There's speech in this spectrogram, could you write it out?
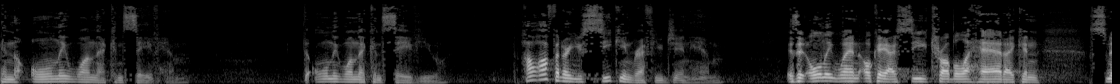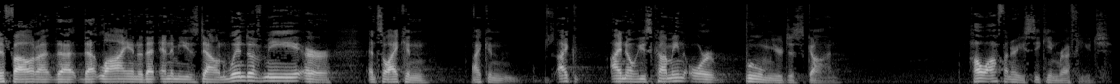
In the only one that can save him, the only one that can save you. How often are you seeking refuge in him? Is it only when, okay, I see trouble ahead, I can sniff out that, that lion or that enemy is downwind of me, or, and so I can, I can, I, I know he's coming, or boom, you're just gone? How often are you seeking refuge?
